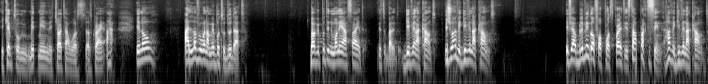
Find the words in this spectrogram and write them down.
He came to meet me in the church and was just crying. Ah, you know, I love it when I'm able to do that. But be putting the money aside, little by little, giving account. You should have a giving account. If you are believing God for prosperity, start practicing. Have a giving account.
